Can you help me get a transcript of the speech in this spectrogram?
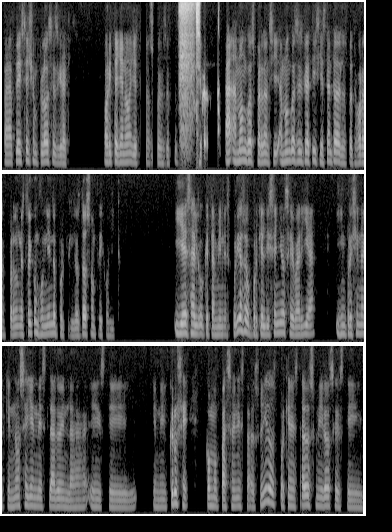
Para PlayStation Plus es gratis. Ahorita ya no, ya están los juegos de Sí, Ah, Among Us, perdón, sí, Among Us es gratis y está en todas las plataformas. Perdón, me estoy confundiendo porque los dos son frijolitos. Y es algo que también es curioso porque el diseño se varía y impresiona que no se hayan mezclado en la este en el cruce como pasó en Estados Unidos, porque en Estados Unidos este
